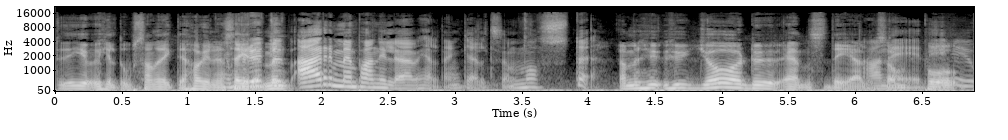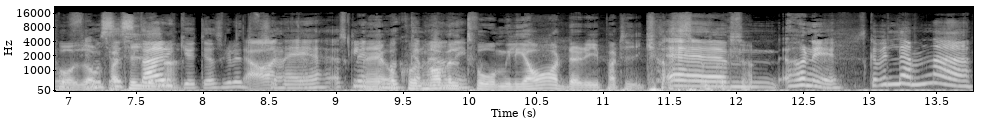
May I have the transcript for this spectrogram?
det är ju helt osannolikt, jag hör ju när jag säger det men, upp armen på Annie Lööf helt enkelt, som måste. ja, men hur, hur gör du ens det liksom nej, det på, ju på de Hon ser partierna? stark ut, jag skulle inte Ja försöka. nej, jag skulle Nej, inte och hon har väl två miljarder i partikassan också. Ehm, hörni, ska vi lämna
